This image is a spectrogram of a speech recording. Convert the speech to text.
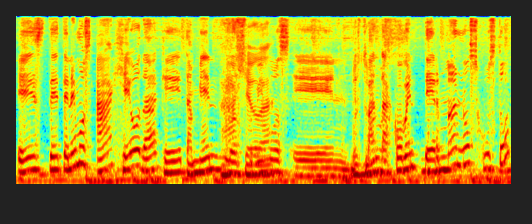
Este, tenemos a Geoda, que también Ah, los Geoda. tuvimos en Los tuvimos. banda joven de hermanos, justo.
